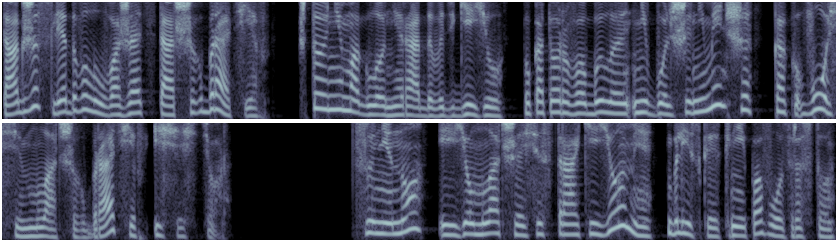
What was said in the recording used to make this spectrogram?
Также следовало уважать старших братьев, что не могло не радовать Гию, у которого было не больше, не меньше, как восемь младших братьев и сестер. Цунино и ее младшая сестра Киоми, близкая к ней по возрасту,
